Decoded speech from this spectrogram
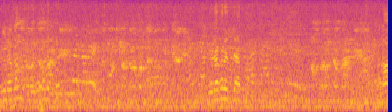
video call video call ఎత్తేస్తున్నా హలో.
